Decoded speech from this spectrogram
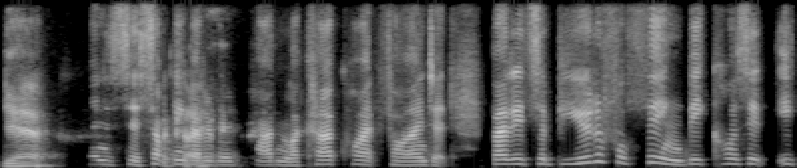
Yeah. And it says something okay. about a red cardinal. I can't quite find it, but it's a beautiful thing because it, it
